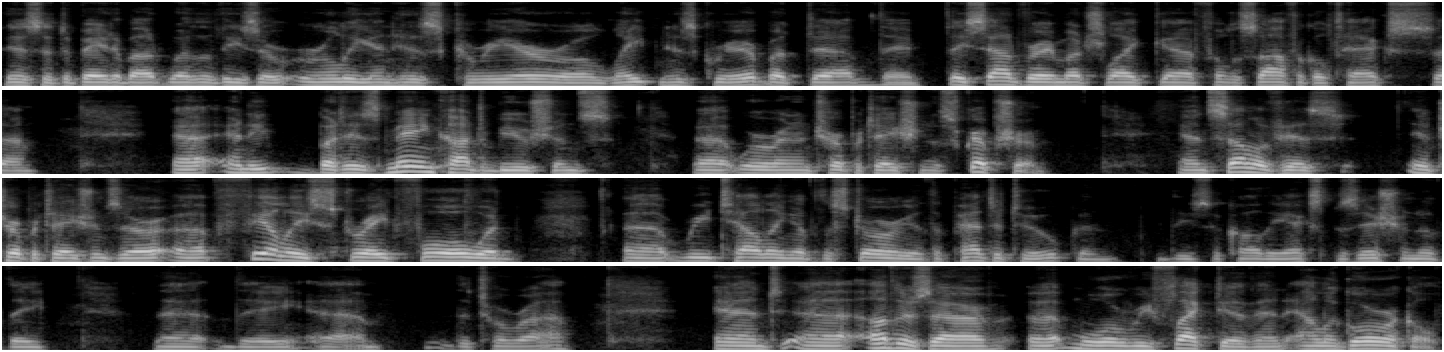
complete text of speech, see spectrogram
there's a debate about whether these are early in his career or late in his career, but uh, they, they sound very much like philosophical texts. and he, but his main contributions uh, were an interpretation of Scripture. And some of his interpretations are a fairly straightforward uh, retelling of the story of the Pentateuch, and these are called the exposition of the the the, um, the Torah. And uh, others are uh, more reflective and allegorical.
